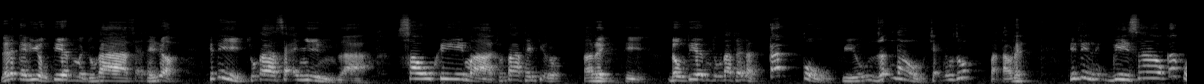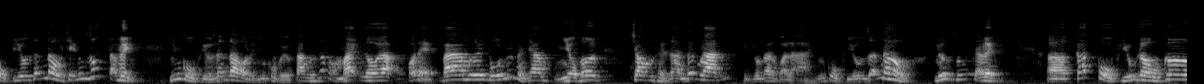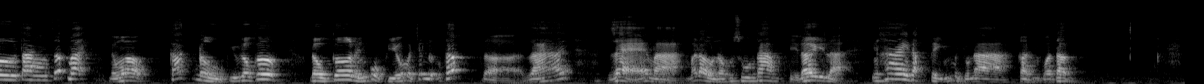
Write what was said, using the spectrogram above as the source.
Đấy là cái điều tiên mà chúng ta sẽ thấy được. Thế thì chúng ta sẽ nhìn là sau khi mà chúng ta thấy thị trường ta đỉnh thì đầu tiên chúng ta thấy là các cổ phiếu dẫn đầu chạy nước rút và tạo đỉnh. Thế thì vì sao các cổ phiếu dẫn đầu chạy nước rút tạo đỉnh? Những cổ phiếu dẫn đầu là những cổ phiếu tăng rất là mạnh rồi ạ có thể 30 40 phần trăm nhiều hơn trong thời gian rất ngắn. Thì chúng ta gọi là những cổ phiếu dẫn đầu nước rút tạo đỉnh. À, các cổ phiếu đầu cơ tăng rất mạnh đúng không? Các đầu phiếu đầu cơ đầu cơ là những cổ phiếu mà chất lượng thấp à, giá rẻ và bắt đầu nó có xuống tăng thì đây là những hai đặc tính mà chúng ta cần quan tâm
